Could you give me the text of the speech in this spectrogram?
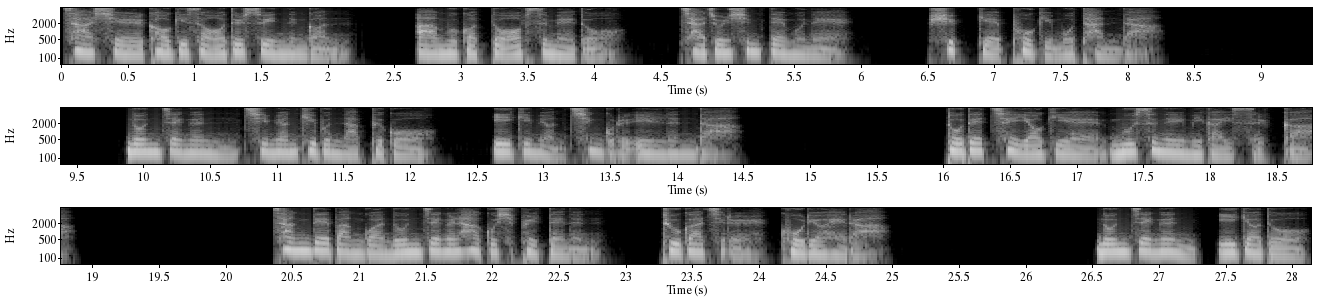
사실 거기서 얻을 수 있는 건 아무것도 없음에도 자존심 때문에 쉽게 포기 못한다. 논쟁은 지면 기분 나쁘고 이기면 친구를 잃는다. 도대체 여기에 무슨 의미가 있을까? 상대방과 논쟁을 하고 싶을 때는 두 가지를 고려해라. 논쟁은 이겨도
